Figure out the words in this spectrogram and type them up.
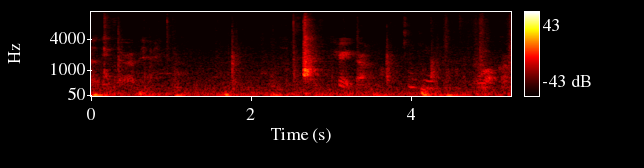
No, these are okay. Here you go. Thank you. You're welcome.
